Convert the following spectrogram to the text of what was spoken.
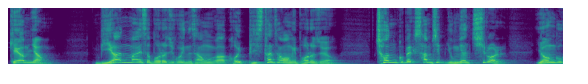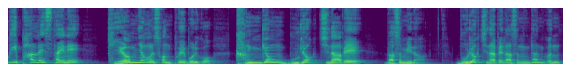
계엄령. 미얀마에서 벌어지고 있는 상황과 거의 비슷한 상황이 벌어져요. 1936년 7월 영국이 팔레스타인에 계엄령을 선포해버리고 강경 무력 진압에 나섭니다. 무력 진압에 나선다는 건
